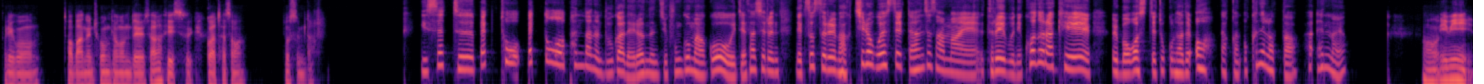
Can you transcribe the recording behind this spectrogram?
그리고 더 많은 좋은 경험들 쌓을 수 있을 것 같아서 좋습니다. 2세트 백토, 백도어 판단은 누가 내렸는지 궁금하고, 이제 사실은 넥서스를 막 치려고 했을 때 한스사마의 드레이븐이 쿼드라 킬을 먹었을 때 조금 다들, 어, 약간, 어, 큰일 났다. 하- 했나요? 어, 이미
